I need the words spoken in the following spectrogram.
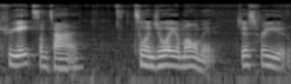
create some time to enjoy a moment just for you.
